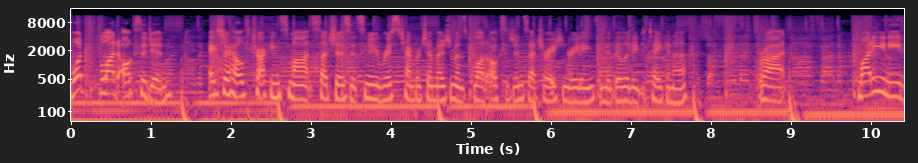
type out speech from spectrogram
what's blood oxygen? Extra health tracking smarts such as its new wrist temperature measurements, blood oxygen saturation readings, and the ability to take in a... Right. Why do you need...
